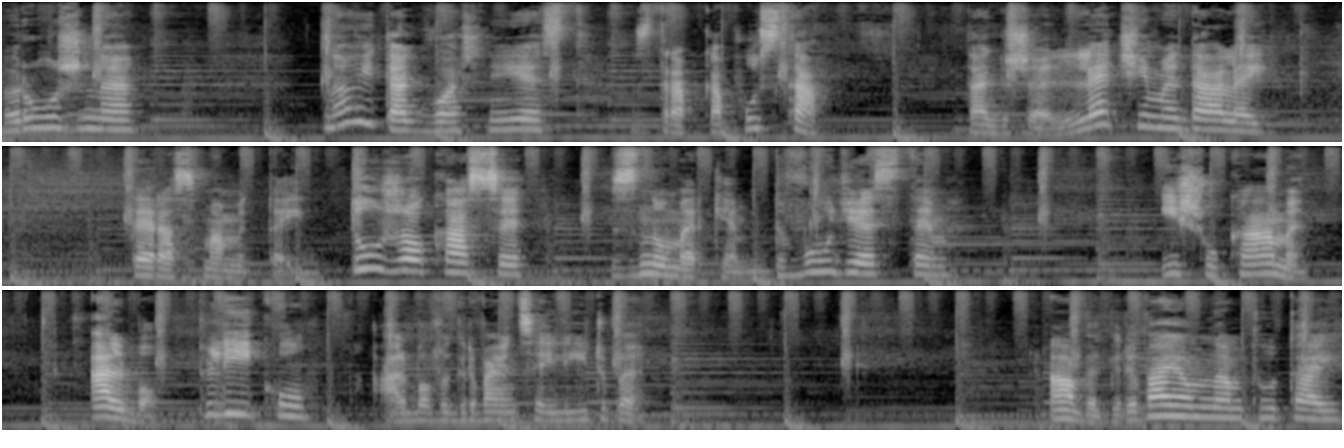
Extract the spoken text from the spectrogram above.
różne. No i tak właśnie jest. Zdrabka pusta. Także lecimy dalej. Teraz mamy tutaj dużo kasy z numerkiem 20 i szukamy albo pliku, albo wygrywającej liczby. A wygrywają nam tutaj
